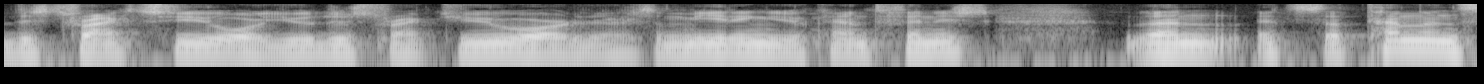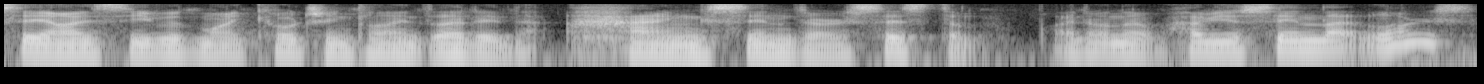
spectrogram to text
distracts you or you distract you or there's a meeting you can't finish, then it's a tendency I see with my coaching clients that it hangs in their system. I don't know. Have you seen that, Lars?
